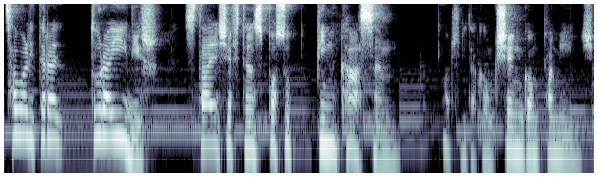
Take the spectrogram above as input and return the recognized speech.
Cała literatura jidysz staje się w ten sposób pinkasem, no, czyli taką księgą pamięci.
